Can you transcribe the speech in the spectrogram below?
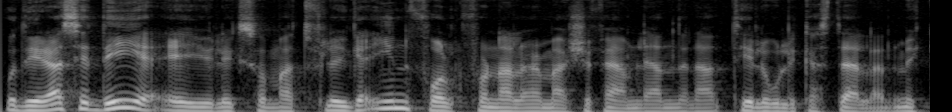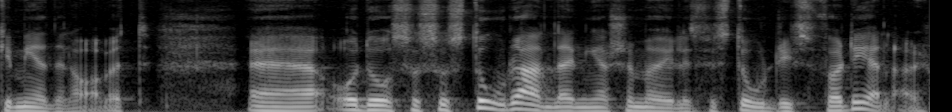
Och deras idé är ju liksom att flyga in folk från alla de här 25 länderna till olika ställen, mycket Medelhavet. Eh, och då så, så stora anläggningar som möjligt för stordriftsfördelar.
